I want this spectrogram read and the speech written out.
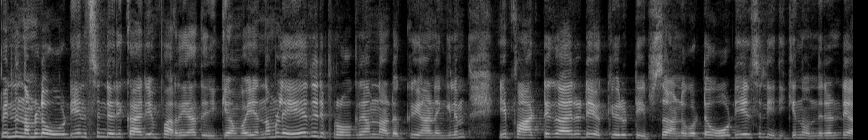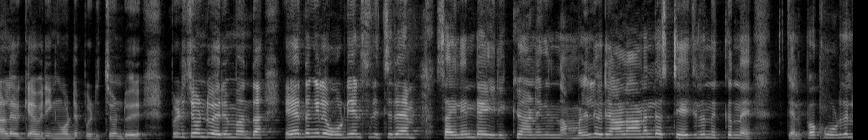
പിന്നെ നമ്മുടെ ഓഡിയൻസിന്റെ ഒരു കാര്യം പറയാതിരിക്കാൻ വയ്യ. നമ്മൾ ഏതൊരു പ്രോഗ്രാം നടക്കുകയാണെങ്കിലും ഈ പാട്ടുകാരുടെയൊക്കെ ഒരു ടിപ്സാണ് കൊട്ടെ ഓഡിയൻസിൽ ഇരിക്കുന്ന ഒന്ന് രണ്ട് ആളെയൊക്കെ അവർ ഇങ്ങോട്ട് പിടിച്ചുകൊണ്ട് വരും. പിടിച്ചുകൊണ്ട് വരുമ്പോൾ എന്താ ഏതെങ്കിലും ഓഡിയൻസിൽ ഇച്ചിരി സൈലന്റായി ഇരിക്കുകയാണെങ്കിൽ നമ്മളിൽ ഒരാളാണല്ലോ സ്റ്റേജിൽ നിൽക്കുന്നത് ചിലപ്പോൾ കൂടുതൽ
